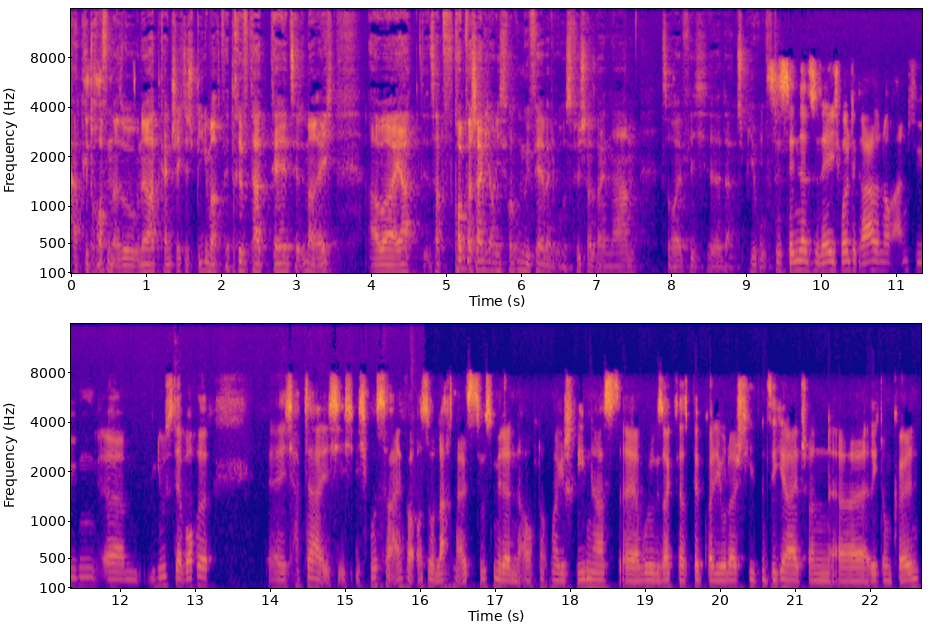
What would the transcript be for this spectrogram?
hat getroffen, also ne, hat kein schlechtes Spiel gemacht. Wer trifft, hat tendenziell immer recht. Aber ja, es hat, kommt wahrscheinlich auch nicht von ungefähr, wenn Urs Fischer seinen Namen so häufig äh, da ins Spiel ruft. Das ist sensationell. Ich wollte gerade noch anfügen, ähm, News der Woche. Äh, ich habe da, ich, ich, ich musste einfach auch so lachen, als du es mir dann auch nochmal geschrieben hast, äh, wo du gesagt hast, Pep Guardiola stiehlt mit Sicherheit schon äh, Richtung Köln.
